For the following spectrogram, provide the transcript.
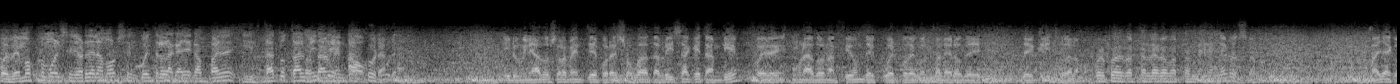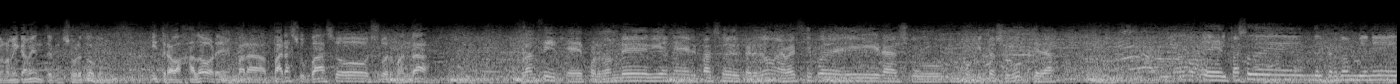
pues vemos como el Señor del Amor se encuentra en la calle Campana y está totalmente, Totalmente a oscura. Iluminado solamente por esos guardatabrisa que también fue una donación del cuerpo de costaleros de, de Cristo del Amor. Cuerpo de costalero bastante generoso. Vaya, económicamente, sobre todo. Y trabajador, ¿eh? para, para su paso, su hermandad. Francis, eh, ¿por dónde viene el paso del perdón? A ver si puedes ir a su, un poquito a su búsqueda. El paso de- del perdón viene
